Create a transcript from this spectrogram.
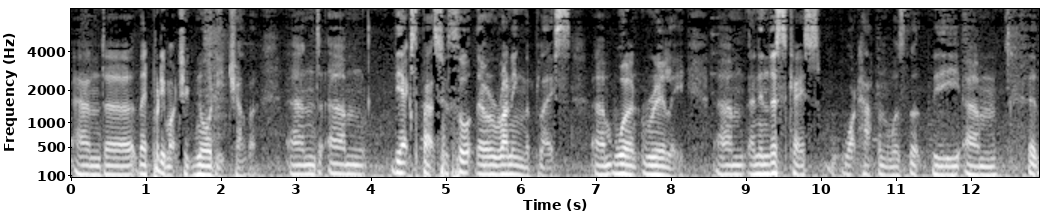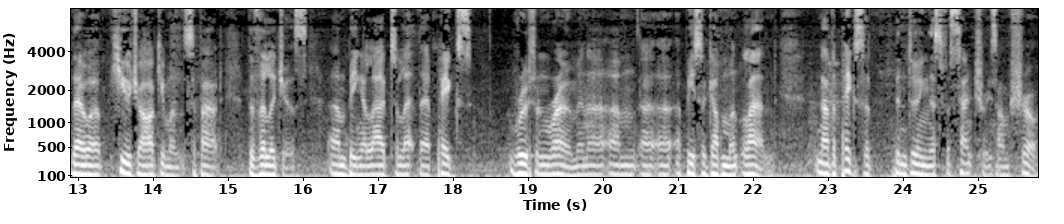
and uh, they pretty much ignored each other. And um, the expats who thought they were running the place um, weren't really. Um, and in this case, what happened was that the um, there were huge arguments about the villagers um, being allowed to let their pigs root and roam in a, um, a, a, piece of government land. Now, the pigs had been doing this for centuries, I'm sure,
